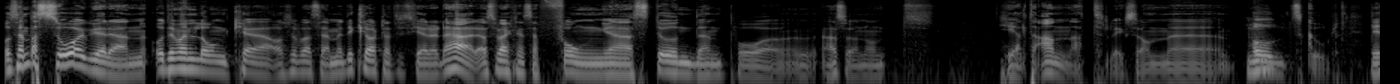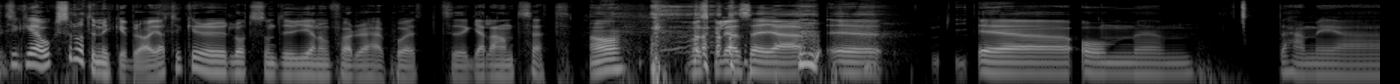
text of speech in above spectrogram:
Och sen bara såg vi den, och det var en lång kö, och så bara så här, men det är klart att vi ska göra det här. Alltså verkligen så här, fånga stunden på alltså något helt annat, liksom. Eh, old school. Det tycker jag också låter mycket bra. Jag tycker det låter som du genomförde det här på ett eh, galant sätt. Ja. Vad skulle jag säga eh, eh, om ehm, det här med...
